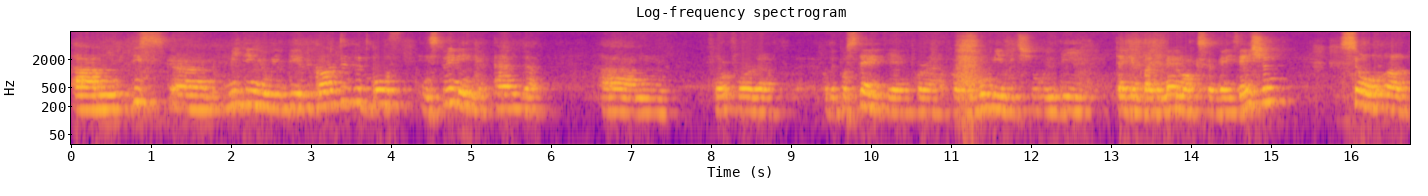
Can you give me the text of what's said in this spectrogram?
um, this uh, meeting will be recorded both in streaming and uh, um, for, for, uh, for the posterity and for, uh, for a movie which will be taken by the M&MoCS organization. So uh,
